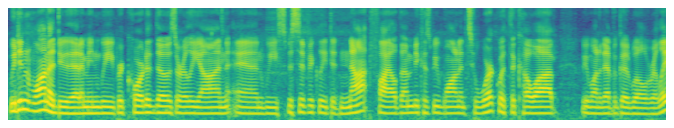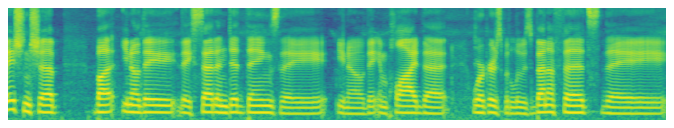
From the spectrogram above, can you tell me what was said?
we didn't want to do that. I mean, we recorded those early on and we specifically did not file them because we wanted to work with the co-op. We wanted to have a goodwill relationship. But, you know, they they said and did things. They, you know, they implied that workers would lose benefits. They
